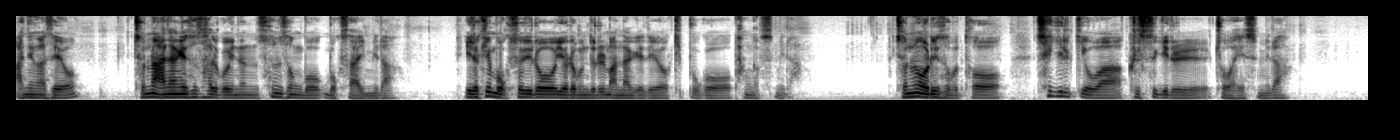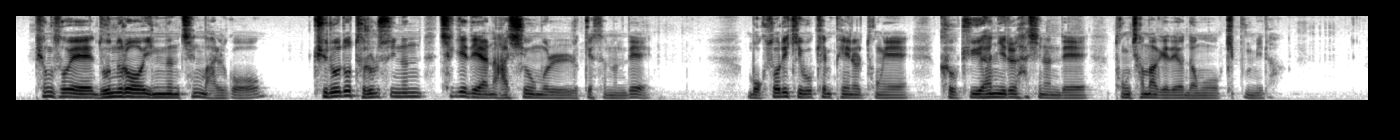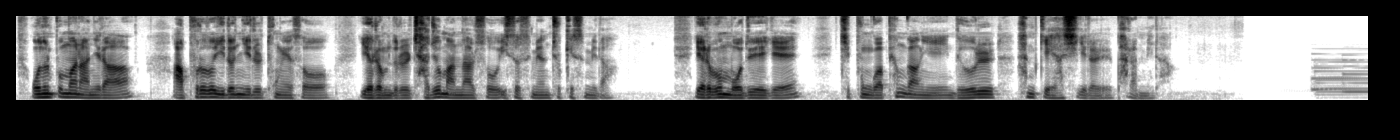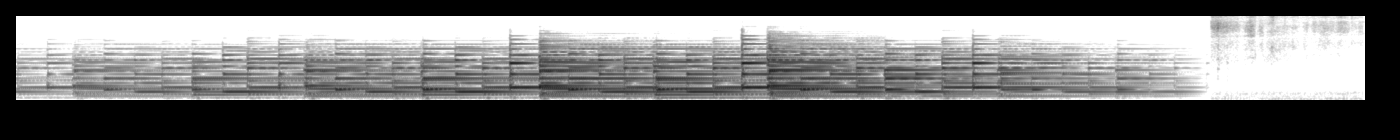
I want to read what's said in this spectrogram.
안녕하세요. 저는 안양에서 살고 있는 손성복 목사입니다. 이렇게 목소리로 여러분들을 만나게 되어 기쁘고 반갑습니다. 저는 어려서부터 책 읽기와 글쓰기를 좋아했습니다. 평소에 눈으로 읽는 책 말고 귀로도 들을 수 있는 책에 대한 아쉬움을 느꼈었는데 목소리 기부 캠페인을 통해 그 귀한 일을 하시는데 동참하게 되어 너무 기쁩니다. 오늘뿐만 아니라 앞으로도 이런 일을 통해서 여러분들을 자주 만날 수 있었으면 좋겠습니다. 여러분 모두에게 기쁨과 평강이 늘 함께 하시기를 바랍니다.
